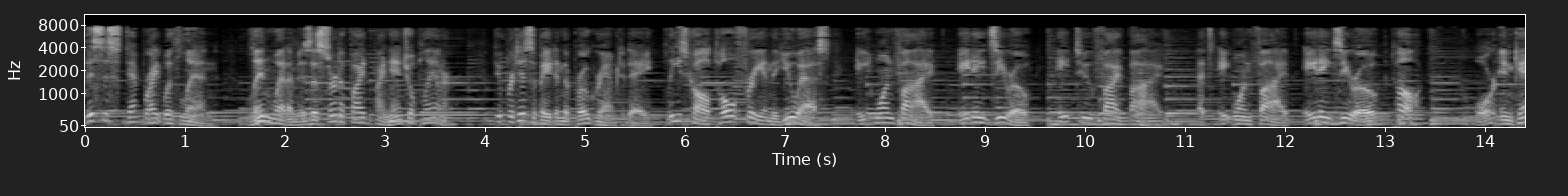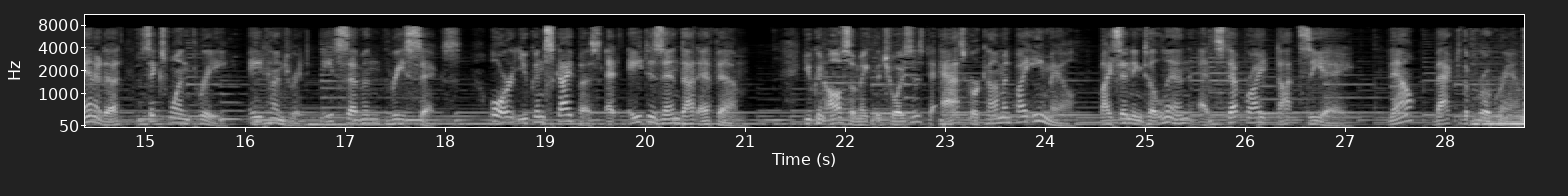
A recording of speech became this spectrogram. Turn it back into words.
This is Step Right with Lynn. Lynn Wedham is a certified financial planner. To participate in the program today, please call toll free in the U.S. 815-880-8255. That's 815-880-TALK. Or in Canada, 613-800-8736. Or you can Skype us at a to zen.fm. You can also make the choices to ask or comment by email by sending to lynn at stepright.ca. Now, back to the program.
